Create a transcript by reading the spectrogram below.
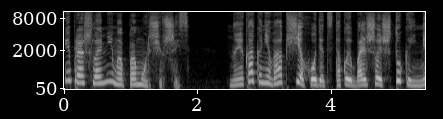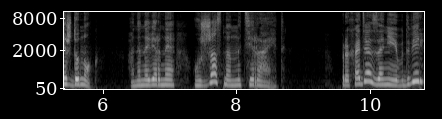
и прошла мимо, поморщившись. «Ну и как они вообще ходят с такой большой штукой между ног? Она, наверное, ужасно натирает». Проходя за ней в дверь,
